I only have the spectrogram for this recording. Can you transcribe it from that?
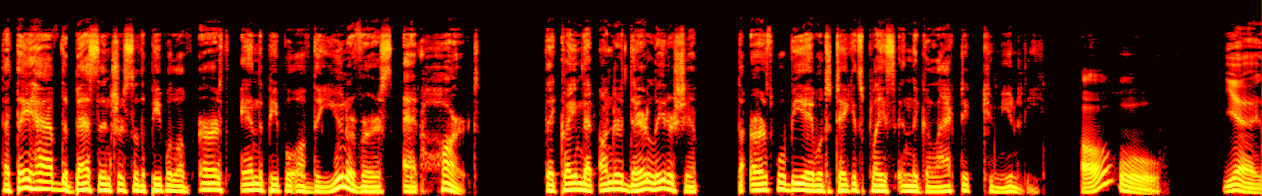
that they have the best interests of the people of Earth and the people of the universe at heart. They claim that under their leadership, the Earth will be able to take its place in the galactic community. Oh. Yeah,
